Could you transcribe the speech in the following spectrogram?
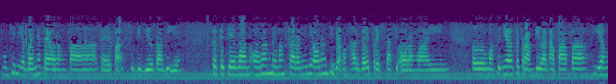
Mungkin ya banyak kayak orang Pak, kayak Pak Sudibyo tadi ya. Kekecewaan orang memang sekarang ini orang tidak menghargai prestasi orang lain. E, maksudnya keterampilan apa-apa yang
